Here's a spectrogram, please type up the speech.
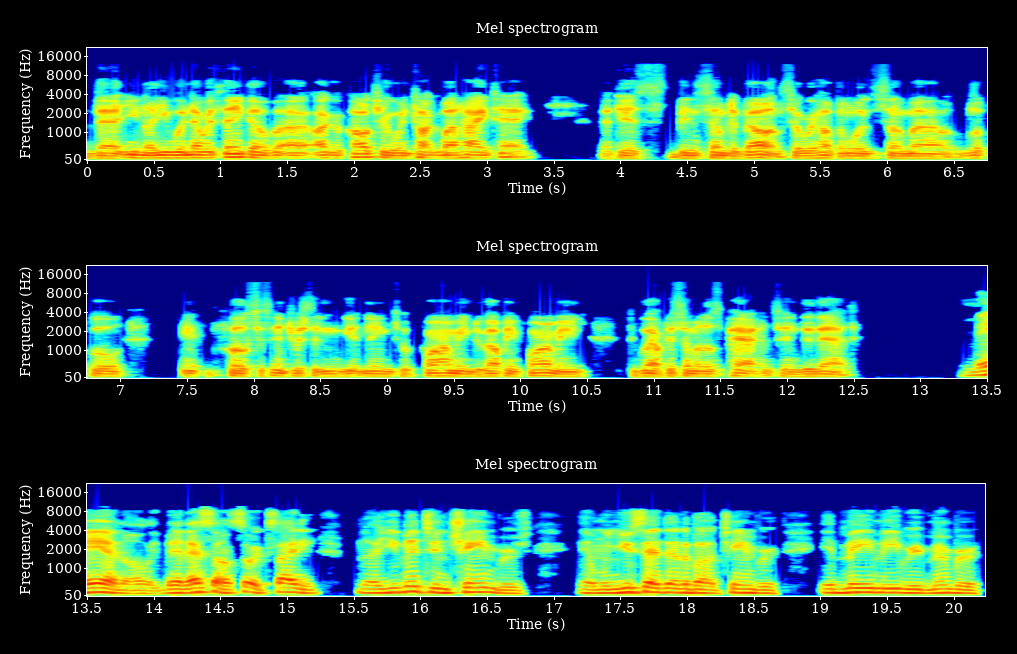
that you know you would never think of uh, agriculture when you talk about high tech. But there's been some developed, so we're helping with some uh, local folks that's interested in getting into farming, developing farming, to go after some of those patents and do that. Man, Ollie, man, that sounds so exciting. Now you mentioned chambers, and when you said that about chamber, it made me remember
